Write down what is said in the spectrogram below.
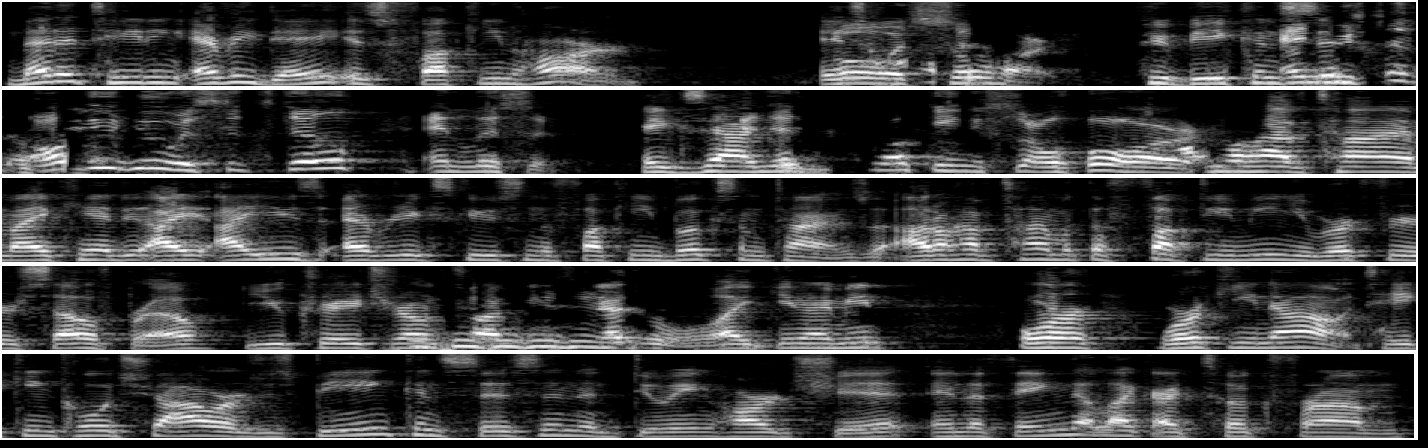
meditating every day is fucking hard. It's oh, it's so hard. To be consistent. And you sit, all you do is sit still and listen. Exactly. And it's fucking so hard. I don't have time. I can't do. I, I use every excuse in the fucking book sometimes. I don't have time. What the fuck do you mean? You work for yourself, bro. You create your own fucking schedule. Like you know what I mean? Or working out, taking cold showers, just being consistent and doing hard shit. And the thing that like I took from,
